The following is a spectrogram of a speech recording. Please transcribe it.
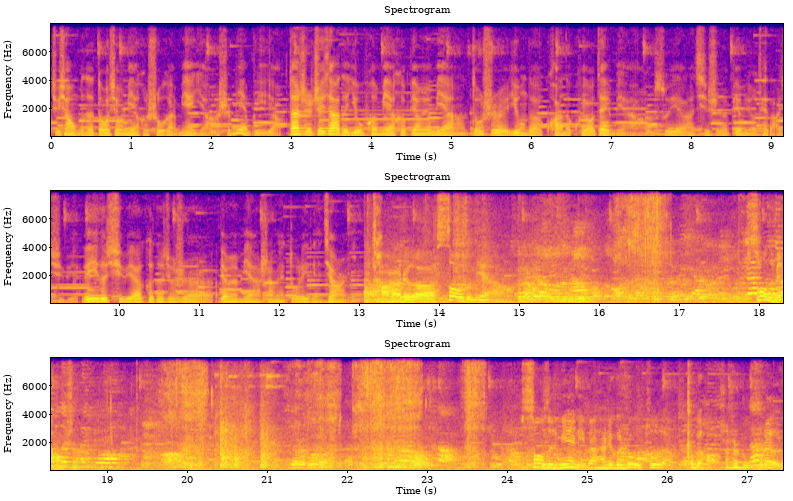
就像我们的刀削面和手擀面一样，是面不一样。但是这家的油泼面和 biang biang 面啊，都是用的宽的裤腰带面啊，所以啊，其实并没有太大区别，唯一的区别可能就是 biang biang 面上面多了一点酱而已。尝尝这个臊子面啊，臊子面好吃。臊子里面里面它这个肉做的特别好，像是卤出来的肉。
